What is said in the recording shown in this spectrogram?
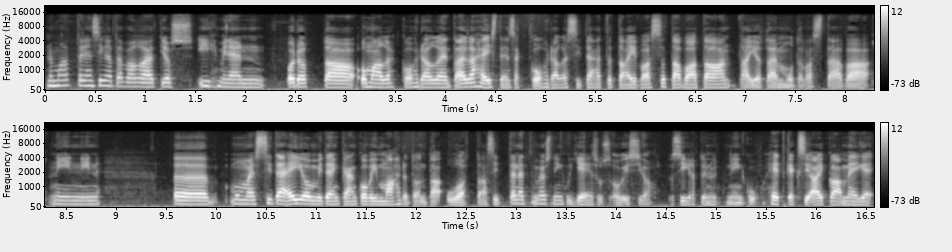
No mä ajattelen sillä tavalla, että jos ihminen odottaa omalle kohdalleen tai läheistensä kohdalle sitä, että taivaassa tavataan tai jotain muuta vastaavaa, niin, niin öö, mun mielestä sitä ei ole mitenkään kovin mahdotonta ulottaa sitten, että myös niin kuin Jeesus olisi jo siirtynyt niin kuin hetkeksi aikaa meille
